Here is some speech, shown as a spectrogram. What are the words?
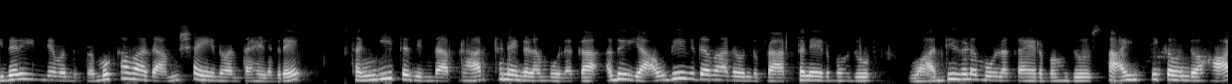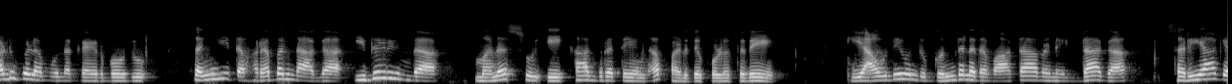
ಇದರ ಹಿಂದೆ ಒಂದು ಪ್ರಮುಖವಾದ ಅಂಶ ಏನು ಅಂತ ಹೇಳಿದ್ರೆ, ಸಂಗೀತದಿಂದ ಪ್ರಾರ್ಥನೆಗಳ ಮೂಲಕ, ಅದು ಯಾವುದೇ ವಿಧವಾದ ಒಂದು ಪ್ರಾರ್ಥನೆ ಇರಬಹುದು, ವಾದ್ಯಗಳ ಮೂಲಕ ಇರಬಹುದು, ಸಾಹಿತ್ಯಿಕ ಒಂದು ಹಾಡುಗಳ ಮೂಲಕ ಇರಬಹುದು, ಸಂಗೀತ ಹೊರಬಂದಾಗ ಇದರಿಂದ ಮನಸ್ಸು ಏಕಾಗ್ರತೆಯನ್ನ ಪಡೆದುಕೊಳ್ಳುತ್ತದೆ. ಯಾವುದೇ ಒಂದು ಗೊಂದಲದ ವಾತಾವರಣ ಇದ್ದಾಗ ಸರಿಯಾಗಿ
